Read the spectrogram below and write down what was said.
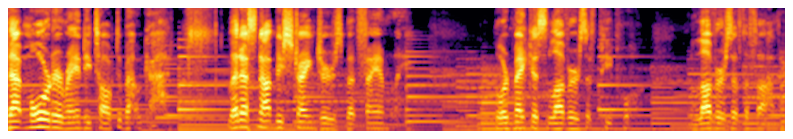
that mortar Randy talked about, God. Let us not be strangers, but family. Lord, make us lovers of people, lovers of the Father.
